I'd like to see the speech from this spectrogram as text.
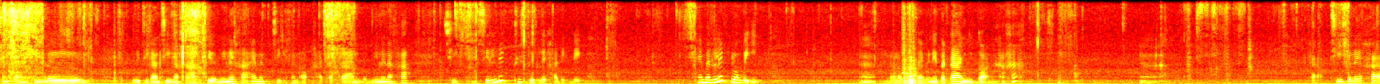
ทั้งสองสีเลยวิธีการฉีกนะคะฉีกแบบนี้เลยค่ะ ให้มันฉีกให้มันออกขาดจากกันแบบนี้เลยนะคะ ฉีกชิ้นเล็กที่สุดเลยค่ะเด็กๆ ให้มันเล็กลงไปอีก อ่าแล้วเราก็ใส่ไว้ในตะกร้าอย่างนี้ก่อนนะคะอ่าค่ะฉีกกันเลยค่ะ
